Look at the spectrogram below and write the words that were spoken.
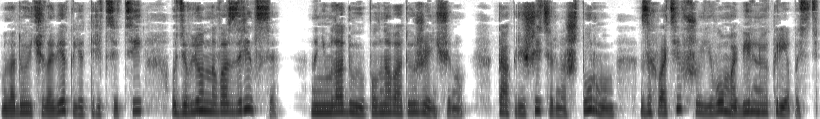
Молодой человек лет тридцати удивленно воззрился на немолодую полноватую женщину, так решительно штурмом захватившую его мобильную крепость.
